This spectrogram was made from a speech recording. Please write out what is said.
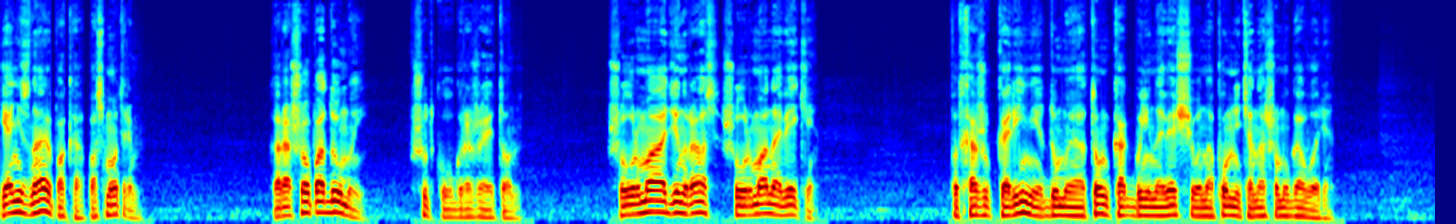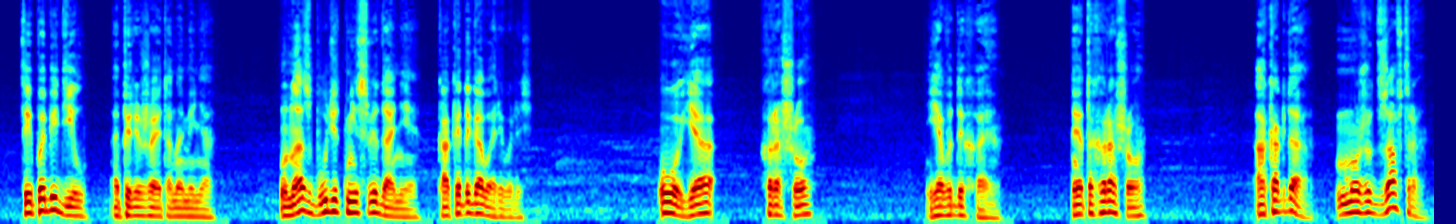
«Я не знаю пока, посмотрим». «Хорошо подумай», — в шутку угрожает он. «Шаурма один раз, шаурма навеки». Подхожу к Карине, думая о том, как бы ненавязчиво напомнить о нашем уговоре. «Ты победил», — опережает она меня. «У нас будет не свидание, как и договаривались». «О, я... Хорошо». Я выдыхаю. «Это хорошо». «А когда? Может, завтра?»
